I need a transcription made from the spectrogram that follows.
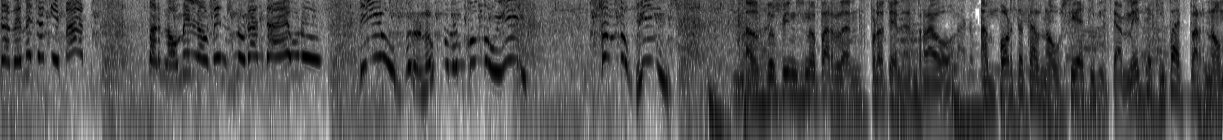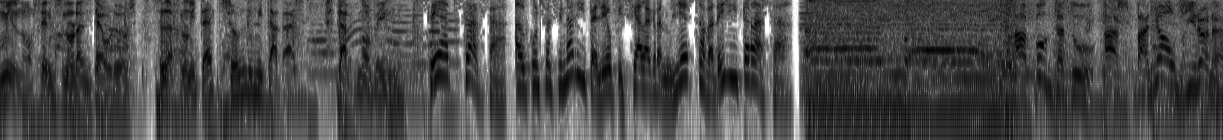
que ve més equipat, per 9.990 euros. Tio, però no el podem conduir! Som dofins! Els dofins no parlen, però tenen raó. Emporta't el nou Seat Ibiza més equipat per 9.990 euros. Les unitats són limitades. Start moving. Seat Sarsa, el concessionari i taller oficial a Granollers, Sabadell i Terrassa. Apunta tu, Espanyol Girona.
